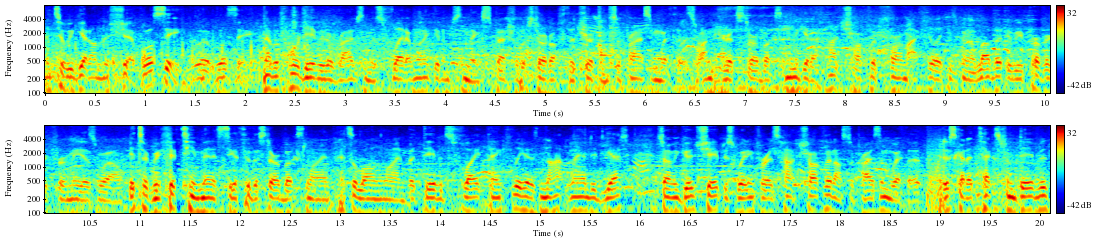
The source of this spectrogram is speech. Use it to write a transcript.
until we get on the ship. We'll see. We'll, see. Now before David arrives on his flight, I want to get him something special to start off the trip and surprise him with it. So I'm here at Starbucks. I'm going to get a hot chocolate for him. I feel like he's going to love it. It'd be perfect for me as well. It took me 15 minutes to get through the Starbucks line. That's a long line, but David's flight thankfully has not landed yet, so I'm in good shape, just waiting for his hot chocolate. I'll surprise him with it. I just got a text from David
